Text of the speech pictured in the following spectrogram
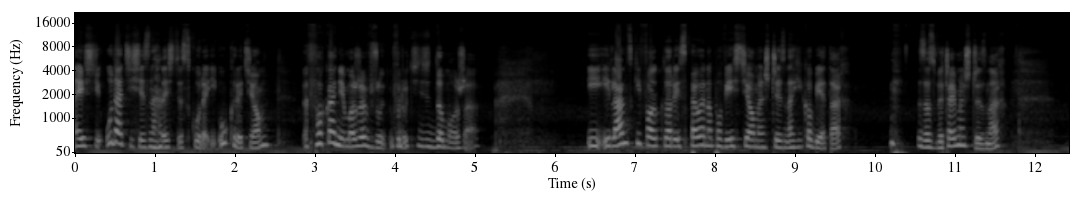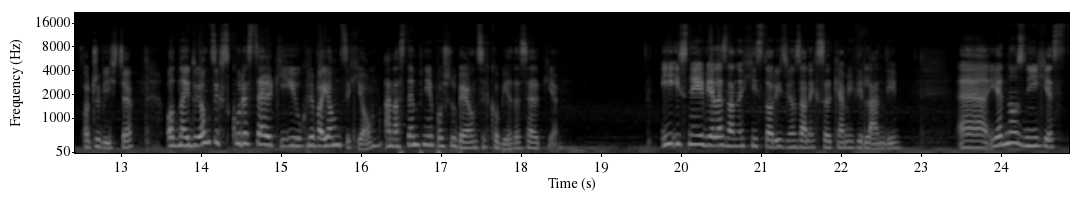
A jeśli uda ci się znaleźć tę skórę i ukryć ją, foka nie może wrócić do morza. I irlandzki folklor jest pełen opowieści o mężczyznach i kobietach, zazwyczaj mężczyznach, oczywiście, odnajdujących skórę selki i ukrywających ją, a następnie poślubiających kobietę selkie. I istnieje wiele znanych historii związanych z selkiami w Irlandii. E, jedną z nich jest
